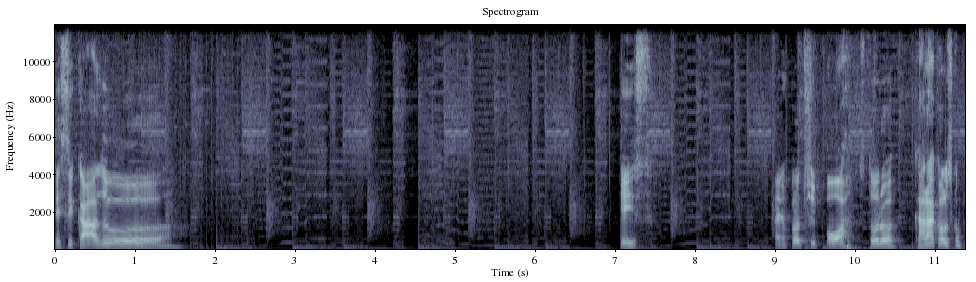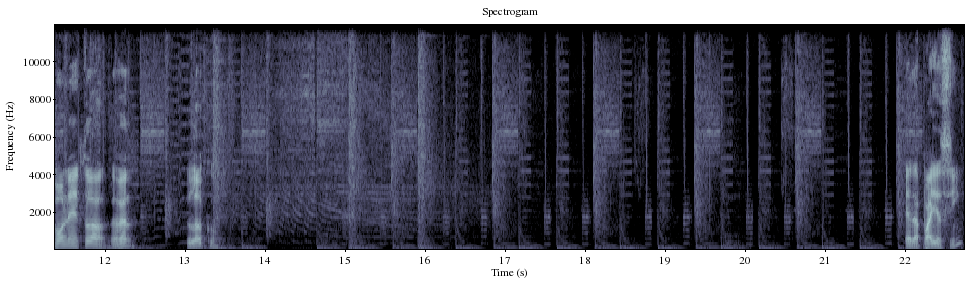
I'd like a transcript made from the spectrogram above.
Nesse caso... Que isso? Tá indo pro outro tipo. Ó, oh, estourou. Caraca, olha os componentes lá, tá vendo? Que louco. É, dá pra ir assim?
